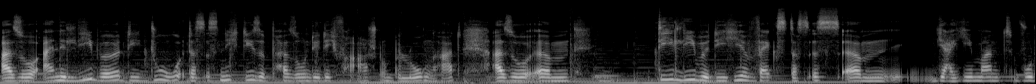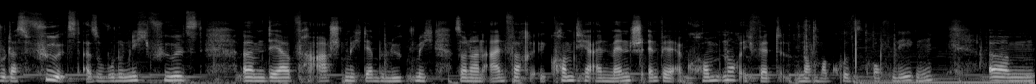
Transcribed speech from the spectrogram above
Also eine Liebe, die du, das ist nicht diese Person, die dich verarscht und belogen hat. Also ähm, die Liebe, die hier wächst, das ist ähm, ja jemand, wo du das fühlst. Also wo du nicht fühlst, ähm, der verarscht mich, der belügt mich, sondern einfach kommt hier ein Mensch, entweder er kommt noch, ich werde noch mal kurz drauf legen, ähm,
